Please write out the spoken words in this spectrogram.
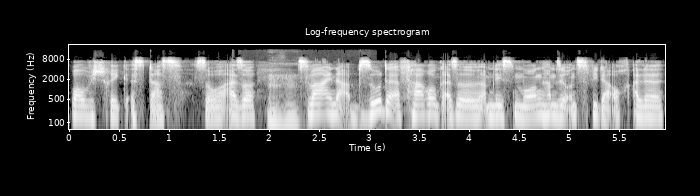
wow, wie schräg ist das? So, also mhm. es war eine absurde Erfahrung. Also am nächsten Morgen haben sie uns wieder auch alle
